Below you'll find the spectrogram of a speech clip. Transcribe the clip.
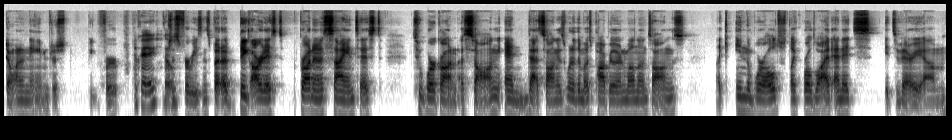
don't want to name just for Okay, go. just for reasons, but a big artist brought in a scientist to work on a song, and that song is one of the most popular and well known songs like in the world, like worldwide, and it's it's very um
